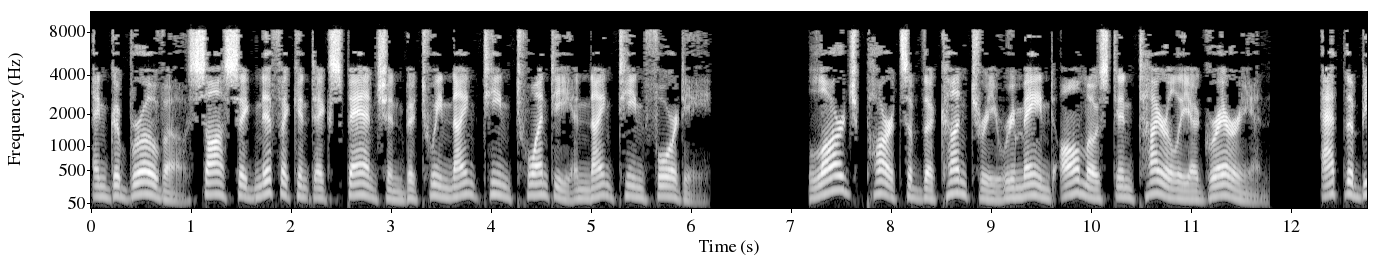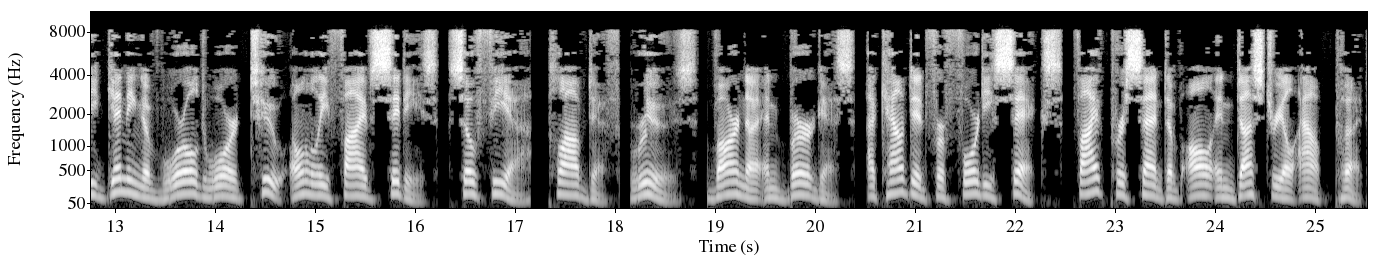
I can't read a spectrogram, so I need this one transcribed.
and Gabrovo saw significant expansion between 1920 and 1940. Large parts of the country remained almost entirely agrarian. At the beginning of World War II only five cities, Sofia, Plovdiv, Ruse, Varna and Burgas, accounted for 46.5% of all industrial output.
